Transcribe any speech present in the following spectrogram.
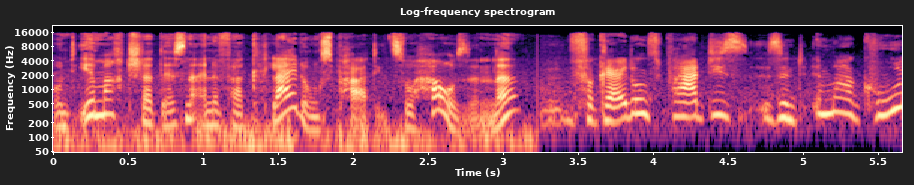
und ihr macht stattdessen eine Verkleidungsparty zu Hause, ne? Verkleidungspartys sind immer cool.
